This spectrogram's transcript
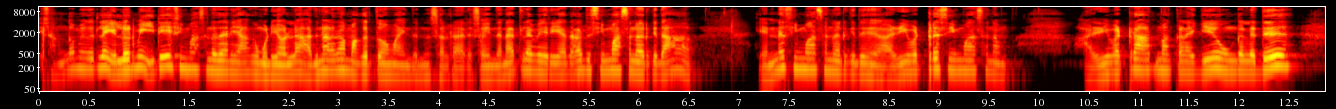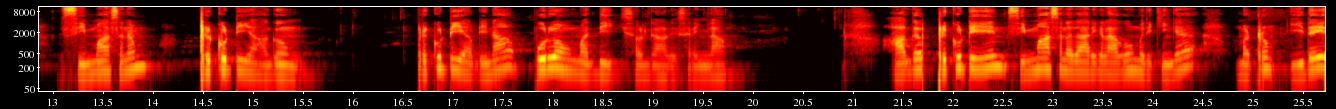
சங்கமயுகத்தில் எல்லோருமே இதே சிம்மாசனதாரி ஆக முடியும்ல அதனால தான் மகத்துவம் வாய்ந்ததுன்னு சொல்கிறாரு ஸோ இந்த நேரத்தில் வேறு ஏதாவது சிம்மாசனம் இருக்குதா? என்ன சிம்மாசனம் இருக்குது? அழிவற்ற சிம்மாசனம். அழிவற்ற ஆத்மாக்களாகிய உங்களது சிம்மாசனம் பிரிக்குட்டி ஆகும் பிரகுட்டி அப்படின்னா பூர்வ மதி சொல்கிறாரு சரிங்களா? ஆக பிரிகுட்டியின் சிம்மாசனதாரிகளாகவும் இருக்கீங்க மற்றும் இதய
